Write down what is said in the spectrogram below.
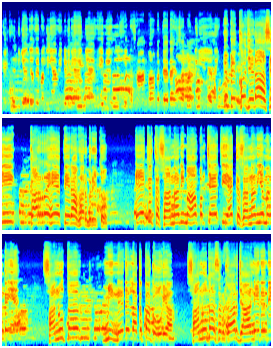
ਕਿ ਖੁੱਡੀਆਂ ਜਥੇਬੰਦੀਆਂ ਵੀ ਜਿਹੜੀਆਂ ਹੈਗੀਆਂ ਇਹ ਵੀ ਉਸ ਕਿਸਾਨ ਮਹਾਪੰਚਾਇਤ ਦਾ ਹਿੱਸਾ ਬਣਨਗੀਆਂ ਜਾਂ ਨਹੀਂ? ਇਹ ਵੇਖੋ ਜਿਹੜਾ ਅਸੀਂ ਕਰ ਰਹੇ ਹਾਂ 13 ਫਰਵਰੀ ਤੋਂ ਇੱਕ ਕਿਸਾਨਾਂ ਦੀ ਮਹਾ ਪੰਚਾਇਤ ਹੀ ਹੈ ਕਿਸਾਨਾਂ ਦੀਆਂ ਮੰਗਾਂ ਹੀ ਹੈ। ਸਾਨੂੰ ਤਾਂ ਮਹੀਨੇ ਦੇ ਲਗਭਗ ਹੋ ਗਿਆ। ਸਾਨੂੰ ਤਾਂ ਸਰਕਾਰ ਜਾਣ ਨਹੀਂ ਦਿੰਦੀ।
